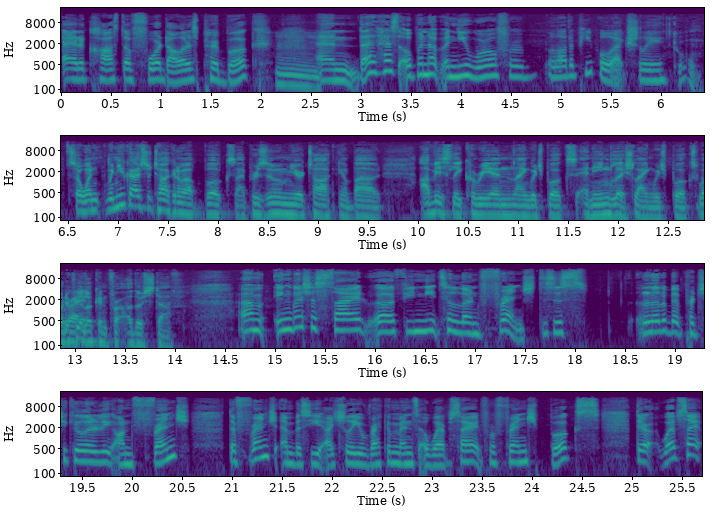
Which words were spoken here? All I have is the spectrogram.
at a cost of four dollars per book, Hmm. and that has opened up a new world for a lot of people. Actually, Cool. So when when you guys are talking about books, I presume you're talking about obviously Korean language books and English language books. What if you're looking for other stuff? um, English aside, uh, if you need to learn French, this is a little bit particularly on French. The French embassy actually recommends a website for French books. Their website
